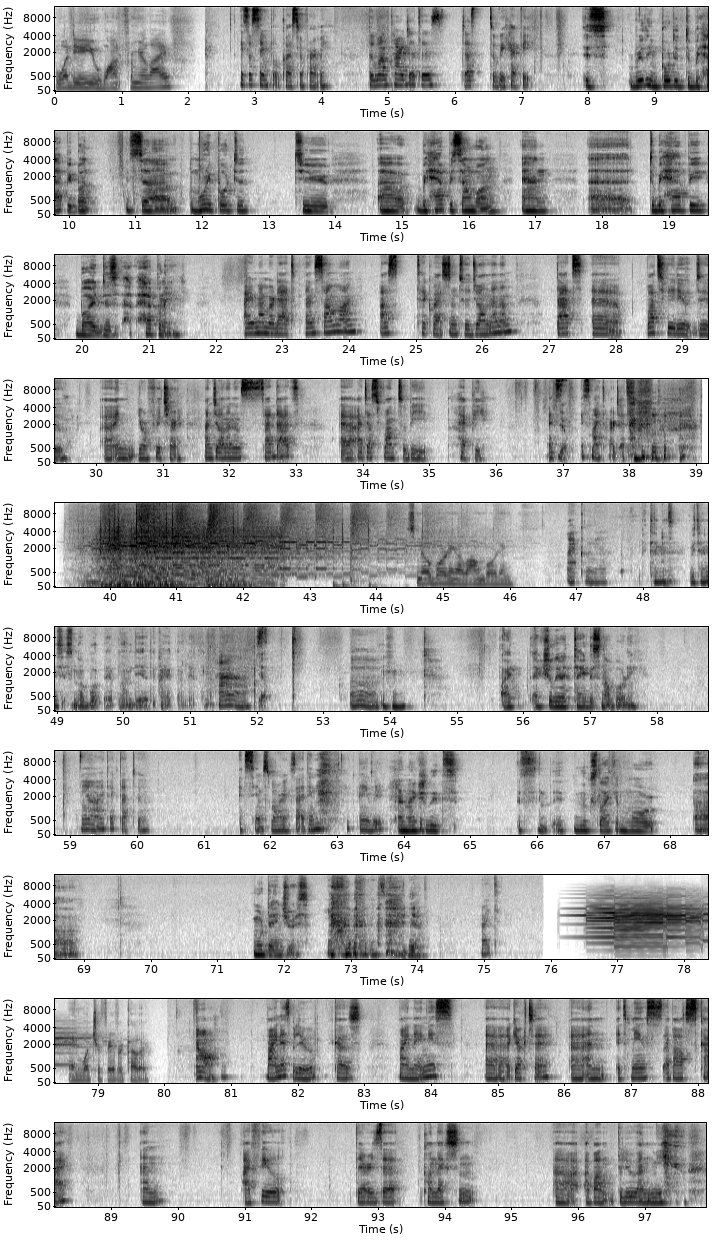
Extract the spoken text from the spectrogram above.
What do you want from your life? It's a simple question for me. The one target is just to be happy. It's really important to be happy, but it's uh, more important to uh, be happy someone and uh, to be happy by this happening. I remember that when someone asked a question to John Lennon, that uh, what will you do uh, in your future? And John Lennon said that uh, I just want to be happy. It's, Yep. it's my target. Snowboarding or longboarding? I couldn't get. Bir tanesi, bir tanesi snowboardla yapılan, diğeri de kayaklarla yapılan. Ah. Yep. Mm. I actually I take the snowboarding. Yeah, I take that too. It seems more exciting, maybe. and actually it's it's it looks like a more uh, more dangerous Yeah, yeah right. And what's your favorite color? Oh, mine is blue because my name is uh, uh, and it means about sky. And I feel there is a connection uh, about blue and me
